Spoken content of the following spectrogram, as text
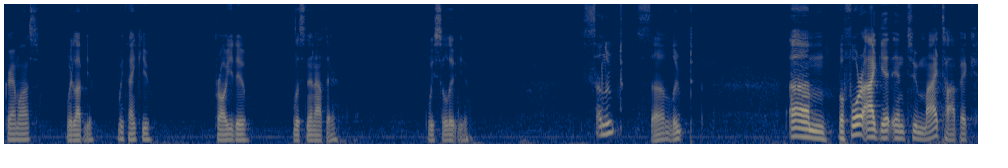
grandmas, we love you. We thank you for all you do, listening out there. We salute you. Salute. Salute. Um, before I get into my topic,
